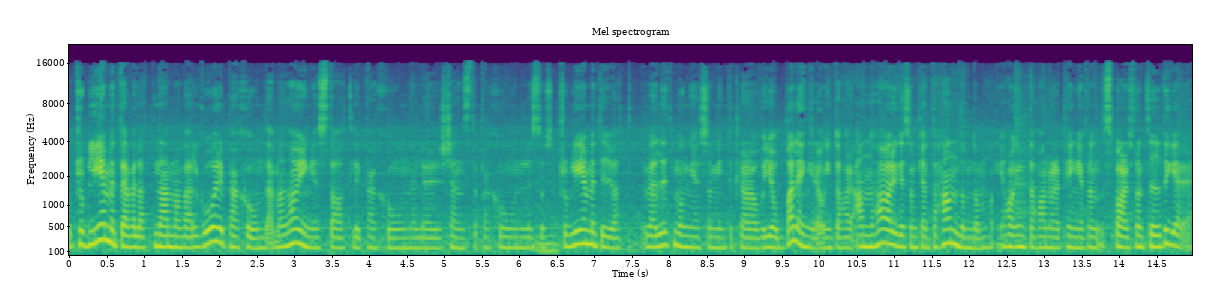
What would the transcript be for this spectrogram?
Och problemet är väl att när man väl går i pension där, man har ju ingen statlig pension eller tjänstepension eller så. så problemet är ju att väldigt många som inte klarar av att jobba längre och inte har anhöriga som kan ta hand om dem, har, inte har några pengar från, sparat från tidigare,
